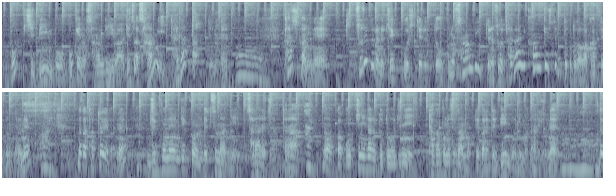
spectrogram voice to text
「ぼっち貧乏ボケの 3B」は実は三位一体だったっていうのね。確かにねそれぞれのチェックをしてるとこの 3B っていうのはすごい互いに関係してるってことが分かってくるんだよね。はい。だから例えばね熟年離婚で妻に去られちゃったらはい。なんかぼっちになると同時に多額の資産持っていかれて貧乏にもなるよね。で,、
